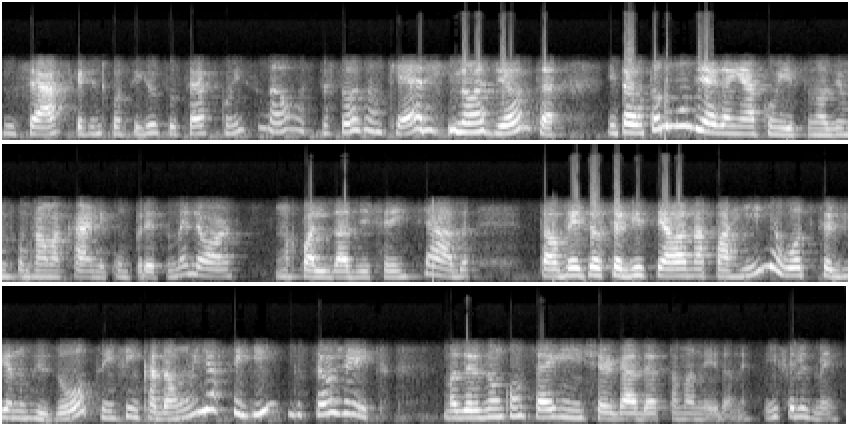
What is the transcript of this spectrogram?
Você acha que a gente conseguiu sucesso com isso? Não, as pessoas não querem, não adianta. Então, todo mundo ia ganhar com isso. Nós íamos comprar uma carne com preço melhor, uma qualidade diferenciada. Talvez eu servisse ela na parrilha, o outro servia no risoto, enfim, cada um ia seguir do seu jeito. Mas eles não conseguem enxergar dessa maneira, né? Infelizmente.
